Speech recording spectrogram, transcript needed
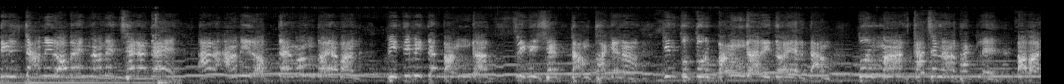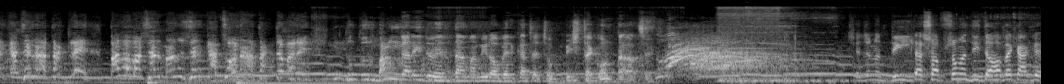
দিলটা আমি রবের নামে ছেড়ে দে, আর আমি রব দয়াবান, পৃথিবীতে বাঙ্গা জিনিসের দাম থাকে না, কিন্তু তোর বাঙ্গা হৃদয়ের দাম, তোর বাবার কাছে না থাকলে ভালোবাসার মানুষের কাছেও না থাকতে পারে। কিন্তু তোর বাঙ্গা হৃদয়ের দাম আমি রবের কাছে চব্বিশটা ঘণ্টা আছে। সেজন্য দিলটা সবসময় দিতে হবে কাকে?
